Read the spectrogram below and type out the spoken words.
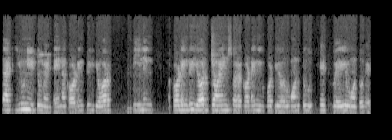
that you need to maintain according to your mm-hmm. feeling, according to your joints, or according to what you want to hit, where you want to hit.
